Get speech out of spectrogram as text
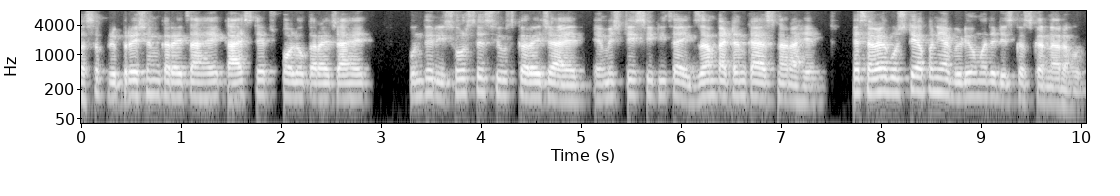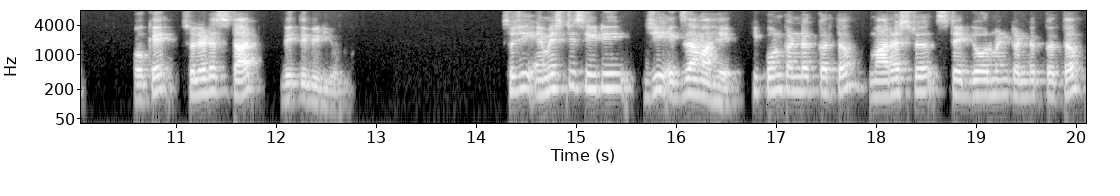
कसं प्रिपरेशन करायचं आहे काय स्टेप्स फॉलो करायचे आहेत कोणते रिसोर्सेस यूज करायचे आहेत एम एस टी सी टीचा एक्झाम पॅटर्न काय असणार आहे या सगळ्या गोष्टी आपण या व्हिडिओमध्ये डिस्कस करणार आहोत. Okay so let us start with the video so जी एम एस टी सीईटी जी एक्झाम आहे ही कोण कंडक्ट करतं? महाराष्ट्र स्टेट गव्हर्नमेंट कंडक्ट करतं?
